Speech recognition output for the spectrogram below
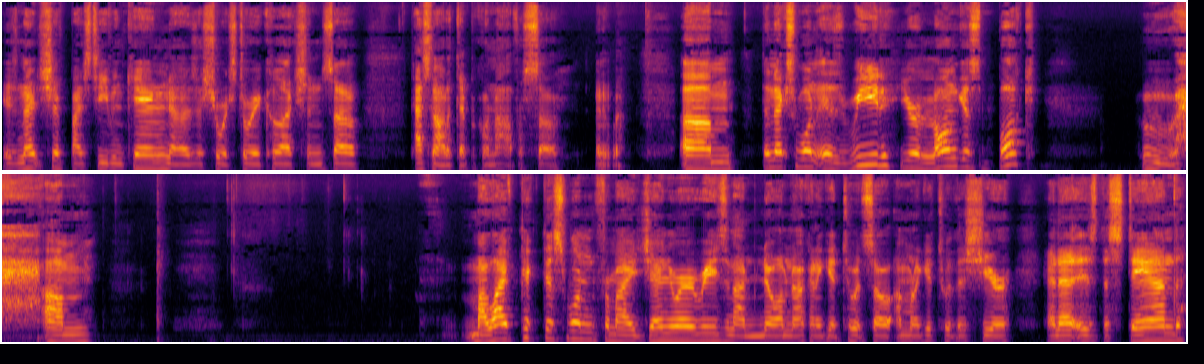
is Night Shift by Stephen King. That is a short story collection, so that's not a typical novel, so anyway. Um, the next one is read your longest book. Ooh, um, my wife picked this one for my January reads, and I know I'm not going to get to it, so I'm going to get to it this year. And that is The Stand.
